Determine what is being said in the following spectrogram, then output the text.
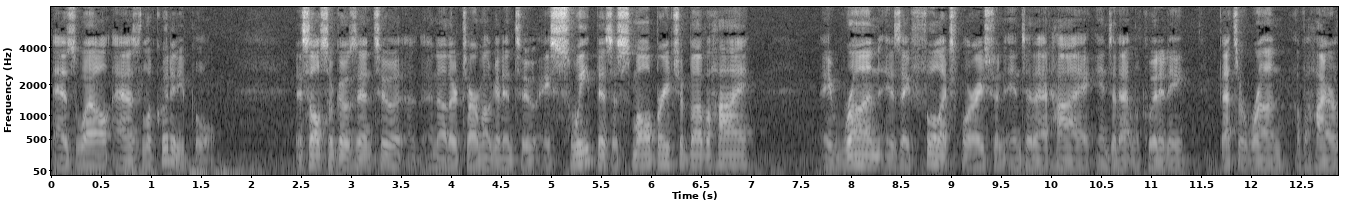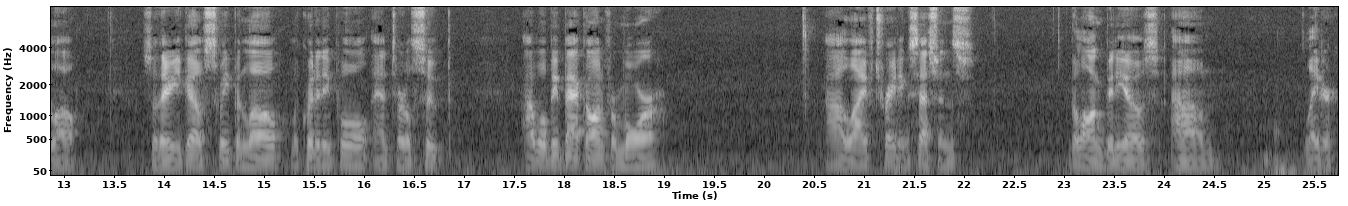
as well as liquidity pool. This also goes into a, another term I'll get into. A sweep is a small breach above a high. A run is a full exploration into that high, into that liquidity. That's a run of a higher low. So there you go, sweep and low, liquidity pool, and turtle soup. I will be back on for more uh, live trading sessions, the long videos um, later.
